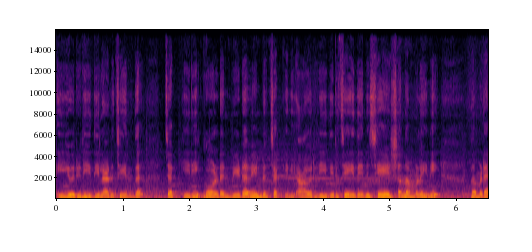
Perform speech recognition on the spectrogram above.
ഈ ഒരു രീതിയിലാണ് ചെയ്യുന്നത്. ചക്കിരി ഗോൾഡൻ ബീഡ് വീണ്ടും ചക്കിരി. ആ ഒരു രീതിയിൽ ചെയ്തതിന് ശേഷം നമ്മൾ ഇനി നമ്മുടെ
